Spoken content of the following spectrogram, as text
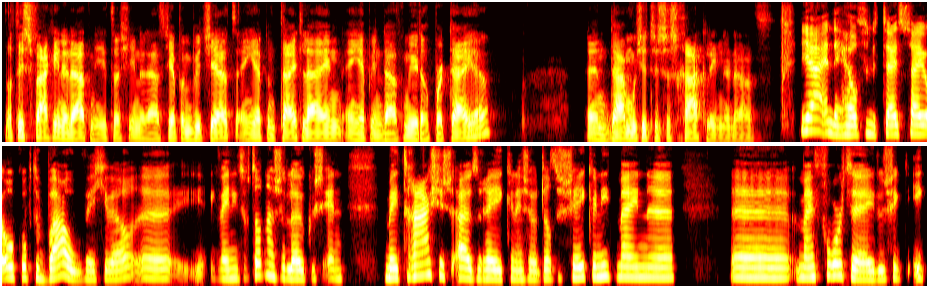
dat is vaak inderdaad niet. Als je inderdaad, je hebt een budget en je hebt een tijdlijn en je hebt inderdaad meerdere partijen. En daar moet je tussen schakelen, inderdaad. Ja, en de helft van de tijd sta je ook op de bouw, weet je wel. Uh, ik weet niet of dat nou zo leuk is. En metrages uitrekenen en zo, dat is zeker niet mijn, uh, mijn forte. Dus ik, ik,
